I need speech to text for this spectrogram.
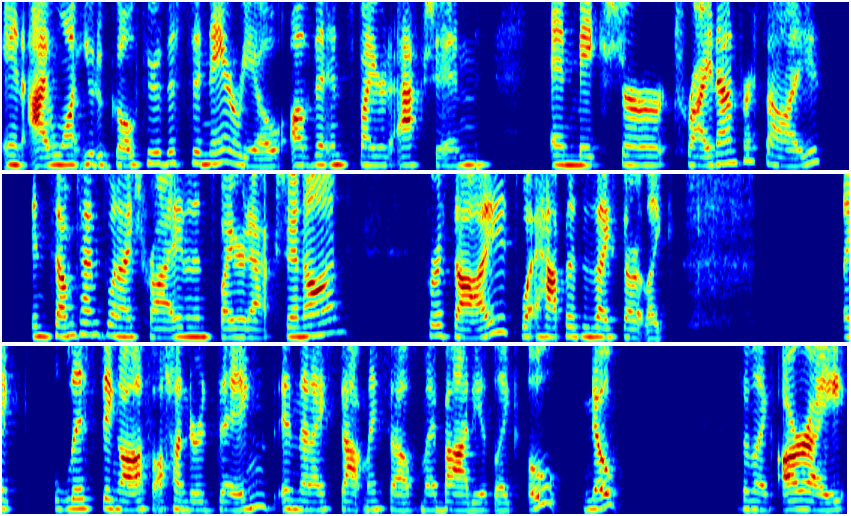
And I want you to go through the scenario of the inspired action and make sure, try it on for size. And sometimes when I try an inspired action on for size, what happens is I start like, like listing off a hundred things and then I stop myself. My body is like, oh, nope. So I'm like, all right,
